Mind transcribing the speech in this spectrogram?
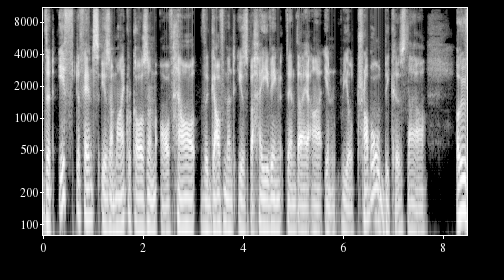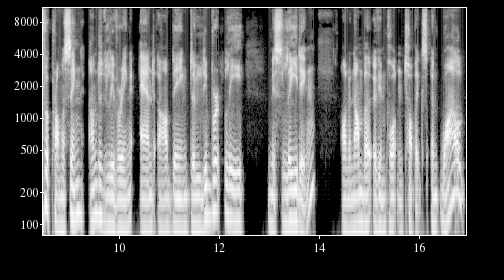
that if defense is a microcosm of how the government is behaving, then they are in real trouble because they are over-promising, under-delivering, and are being deliberately misleading on a number of important topics. And while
